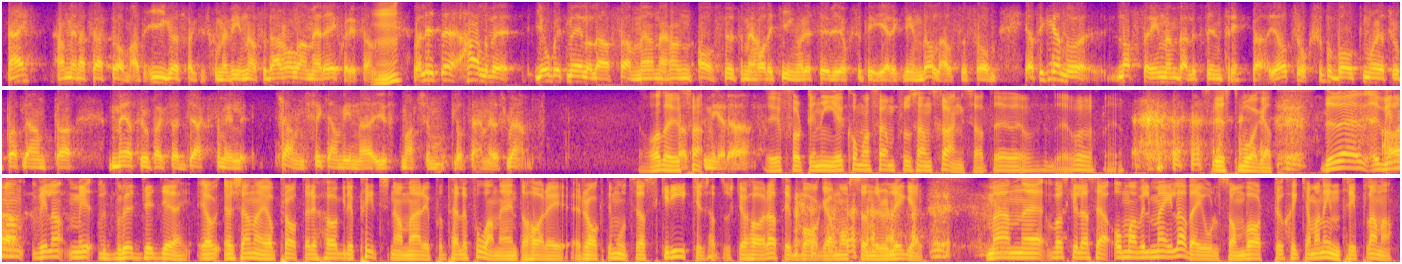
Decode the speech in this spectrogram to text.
Nej, han menar tvärtom, att Eagles faktiskt kommer vinna. Så där håller han med dig, sheriffen. Mm. Det var lite halvjobbigt mejl att läsa, men han avslutar med att ha det king och det säger vi också till Erik Lindahl. Alltså, som jag tycker ändå lastar in en väldigt fin trippel. Jag tror också på Baltimore, jag tror på Atlanta, men jag tror faktiskt att Jacksonville kanske kan vinna just matchen mot Los Angeles Rams. Ja, det är ju, fem, summera. det är ju 49,5 procents chans. Så att det, det var friskt vågat. Du, eh, vill man... Vill man jag, jag känner att jag pratar i högre pitch när jag är dig på telefon när jag inte har dig rakt emot. Så jag skriker så att du ska höra till bagarmossen där du ligger. Men eh, vad skulle jag säga? Om man vill mejla dig, Olsson, vart skickar man in tripplarna?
